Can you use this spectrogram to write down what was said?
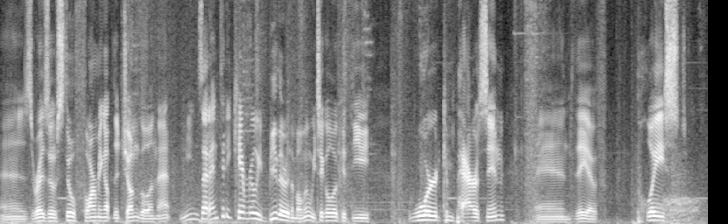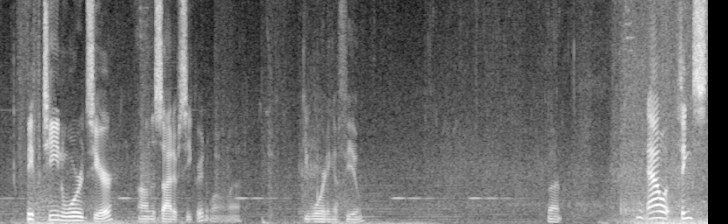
As Rezo still farming up the jungle, and that means that Entity can't really be there at the moment. We take a look at the ward comparison, and they have placed 15 wards here on the side of Secret, while uh, dewarding a few. But now things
